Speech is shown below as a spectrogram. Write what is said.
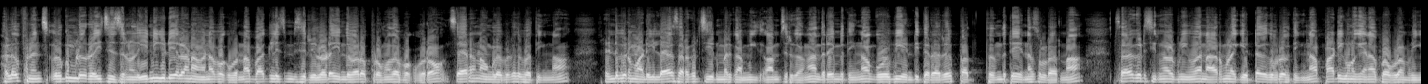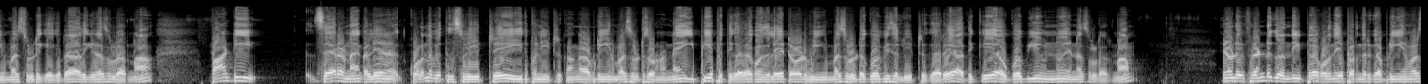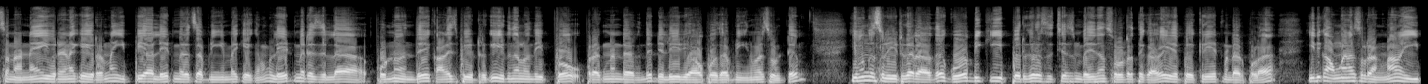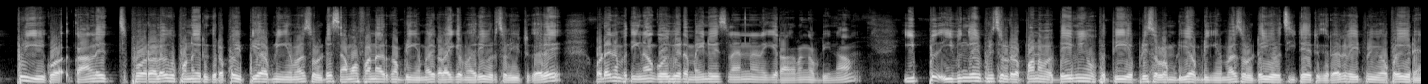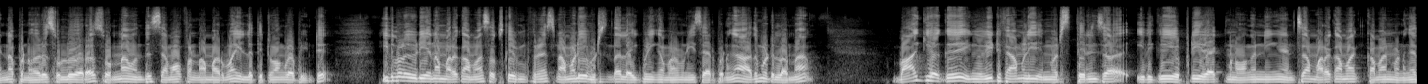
Hello friends welcome to rice channel இன்னைக்கு வீடியோவில் நான் என்ன பார்க்க போறேன்னா பாக்கிலிஸ்மி சீரியலோட இந்த வாரம் ப்ரோமோ தான் பார்க்க போகிறோம் சேரன் அவங்கள பற்றி பார்த்தீங்கன்னா ரெண்டு பேரும் மாடியில் சரக்கட் சீர் மாதிரி காமி காமிச்சிருக்காங்க. அந்த டைம் பார்த்தீங்கன்னா கோபி என்டி தராரு. பத்து வந்துட்டு என்ன சொல்கிறாருன்னா சரக்கட் சீர்னால் அப்படிங்கிற மாதிரி நார்மலாக கேட்டு அதுக்கப்புறம் பார்த்தீங்கன்னா பாட்டி உனக்கு என்ன ப்ராப்ளம் அப்படிங்கிற மாதிரி சொல்லிட்டு கேட்குறாரு அதுக்கு என்ன சொல்கிறாருன்னா பாட்டி சேரனை கல்யாணம் குழந்தை பத்துக்கு சொல்லிட்டு இது பண்ணிகிட்டு இருக்காங்க அப்படிங்கிற மாதிரி சொல்லிட்டு சொன்னோன்னே இப்பயே பெற்றுக்காத கொஞ்சம் லேட்டாக அப்படிங்கிற மாதிரி சொல்லிட்டு கோபி சொல்லிட்டு இருக்காரு. அதுக்கு கோபியும் இன்னும் என்ன சொல்கிறாருன்னா என்னுடைய ஃப்ரெண்டுக்கு வந்து இப்போ தான் குழந்தைய பிறந்திருக்கு அப்படிங்கிற மாதிரி சொன்னானே. இவர் என்ன கேட்குறாருன்னா இப்போயா லேட் மேரேஜ் அப்படிங்கிற மாதிரி கேட்குறோம் லேட் மேரேஜ் இல்லை பொண்ணு வந்து காலேஜ் போயிட்டு இருக்கு. இருந்தாலும் வந்து இப்போ ப்ரெக்னெண்ட்டாக இருந்து டெலிவரி ஆக போகுது அப்படிங்கிற மாதிரி சொல்லிட்டு இவங்க சொல்லிட்டு இருக்காரு. அதாவது கோபிக்கு இப்போ இருக்கிற சுச்சுவேஷன் பற்றி தான் சொல்கிறதுக்காக இதை இப்போ கிரியேட் பண்ணுறாரு போல். இதுக்கு அவங்க என்ன சொல்கிறாங்கன்னா இப்படி காலேஜ் போகிற அளவுக்கு பொண்ணு இருக்கிறப்போ இப்போயா அப்படிங்கிற மாதிரி சொல்லிட்டு செம ஃபன்னாக இருக்கும் அப்படிங்கிற மாதிரி கலைக்கிற மாதிரி இவர் சொல்லிட்டு இருக்காரு. உடனே பார்த்தீங்கன்னா கோபியோட மைண்ட் வைஸில் என்ன நினைக்கிறாங்க அப்படின்னா இப்போ இவங்க இப்படி சொல்கிறப்ப நம்ம பேபியை பற்றி எப்படி சொல்ல முடியும் அப்படிங்கிற மாதிரி சொல்லிட்டு யோசிச்சுட்டே இருக்கிறாரு. வெயிட் பண்ணி வைப்போம் இவர் என்ன பண்ணுவார் சொல்லுவாரா? சொன்னால் வந்து செம பண்ணாமல் இருமா இல்லை திட்டுவாங்களா அப்படின்ட்டு. இது போல வீடியோ என்ன மறக்காமல் சப்ஸ்கிரைப் ஃப்ரெண்ட்ஸ் நம்மளுடைய பிடிச்சிருந்தால் லைக் பண்ணி கமெண்ட் பண்ணி ஷேர் பண்ணுங்கள் அது மட்டும் இல்லாமல் பாக்கியாவுக்கு எங்கள் வீட்டு ஃபேமிலி மெம்பர்ஸ் தெரிஞ்சால் இதுக்கு எப்படி ரியாக்ட் பண்ணுவாங்கன்னு நீங்கள் நினச்சா மறக்காமல் கமெண்ட் பண்ணுங்கள்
